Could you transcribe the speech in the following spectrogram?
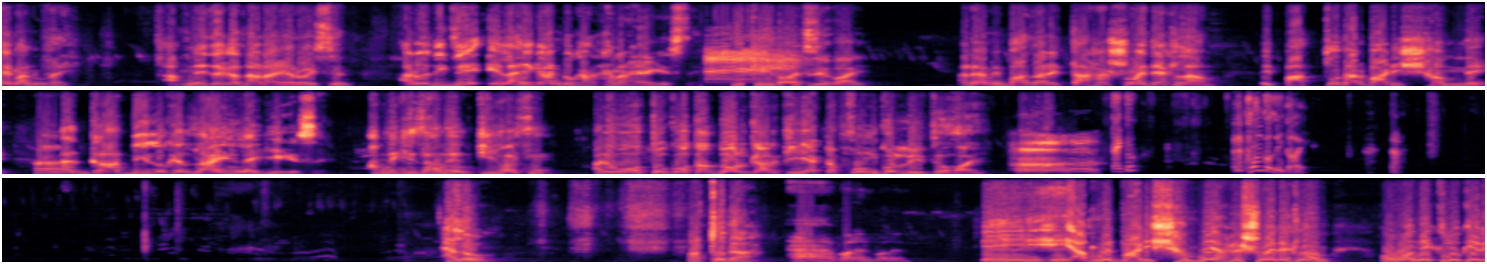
এই মানু ভাই আপনি এই জায়গায় দাঁড়ায় রয়েছেন আর ওইদিক যে এলাহি কাণ্ড কারখানা হয়ে গেছে। কি হয়েছে ভাই? আরে আমি বাজারে আসার সময় দেখলাম এই পাত্রদার বাড়ির সামনে হ্যাঁ। গাদি লোকের লাইন লাগিয়ে গেছে। আপনি কি জানেন কি হয়েছে? আরে অত কথার দরকার কি একটা ফোন করলেই তো হয়। হ্যালো পাত্রদা। হ্যাঁ হ্যাঁ বলেন বলেন। এই আপনার বাড়ির সামনে আসার সময় দেখলাম অনেক লোকের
